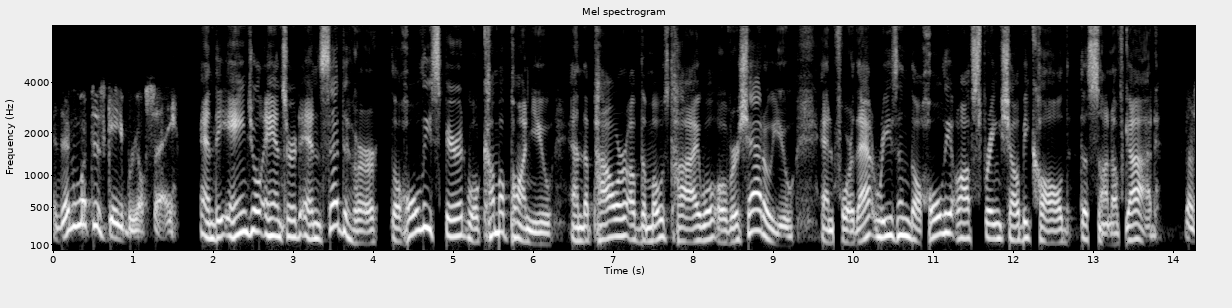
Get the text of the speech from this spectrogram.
And then what does Gabriel say? And the angel answered and said to her, The Holy Spirit will come upon you, and the power of the Most High will overshadow you. And for that reason, the holy offspring shall be called the Son of God. The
